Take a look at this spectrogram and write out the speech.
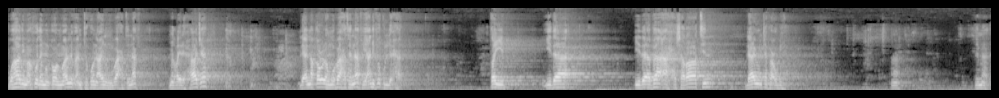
وهذه مأخوذة من قول المؤلف أن تكون العين مباحة النفع من غير حاجة لأن قوله مباحة النفع يعني في كل حال. طيب إذا إذا باع حشرات لا ينتفع بها. لماذا؟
